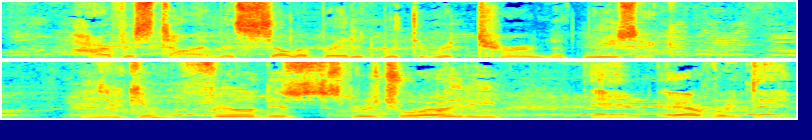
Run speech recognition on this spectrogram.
Harvest time is celebrated with the return of music. And you can feel this spirituality in everything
